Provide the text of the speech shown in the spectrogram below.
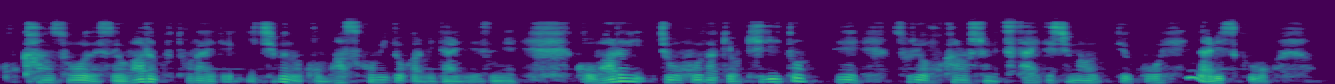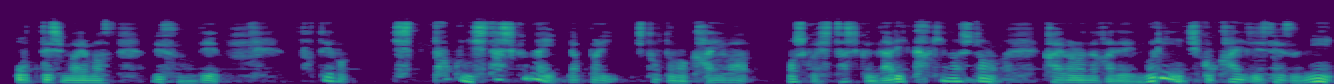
こう感想をですね、悪く捉えて、一部のこうマスコミとかみたいにですね、こう悪い情報だけを切り取って、それを他の人に伝えてしまうっていう、こう変なリスクを負ってしまいます。ですので、例えば、特に親しくない、やっぱり人との会話、もしくは親しくなりかけの人の会話の中で無理に自己開示せずに、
